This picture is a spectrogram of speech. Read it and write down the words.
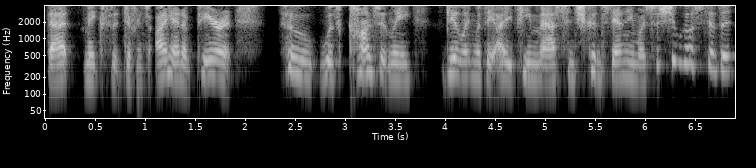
That makes a difference. I had a parent who was constantly dealing with the IEP mess and she couldn't stand anymore. So she goes to the,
